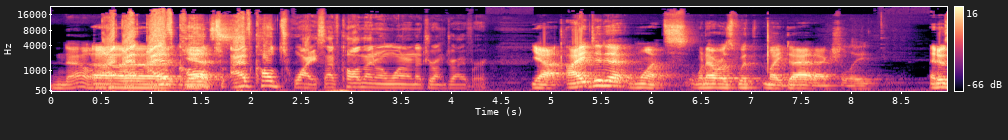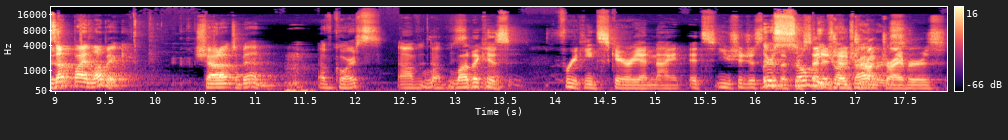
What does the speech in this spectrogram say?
No. Uh, I, I, I have called. yes. I've called twice. I've called nine one one on a drunk driver. Yeah, I did it once when I was with my dad actually, and it was up by Lubbock. Shout out to Ben. of course. Ob- Lubbock yeah. is freaking scary at night. It's you should just look There's at the so many percentage of drunk drunk drivers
